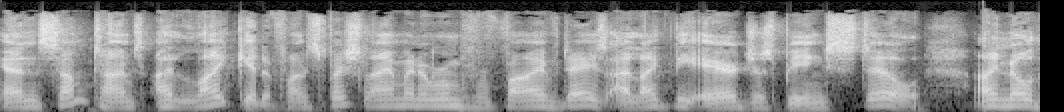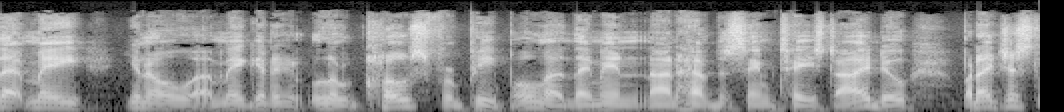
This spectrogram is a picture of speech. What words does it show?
And sometimes I like it if I'm, especially I'm in a room for five days. I like the air just being still. I know that may, you know, uh, make it a little close for people. Uh, they may not have the same taste I do, but I just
